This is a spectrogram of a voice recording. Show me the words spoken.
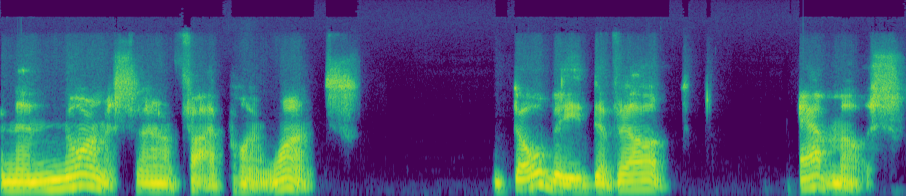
an enormous amount of 5.1s. Dolby developed Atmos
